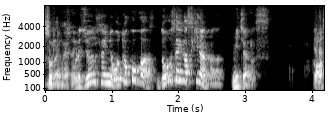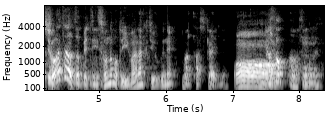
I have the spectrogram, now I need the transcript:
そうだよね俺純粋に男が、同性が好きなんかな見ちゃいます。えだってわざわざ別にそんなこと言わなくてよくね？まあ確かにね。ああ。そうあそうね。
